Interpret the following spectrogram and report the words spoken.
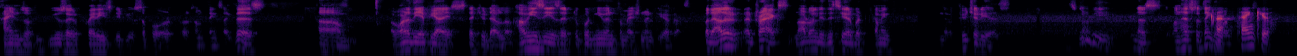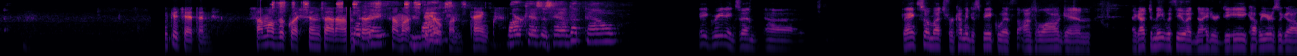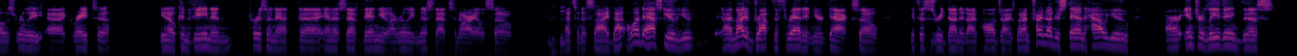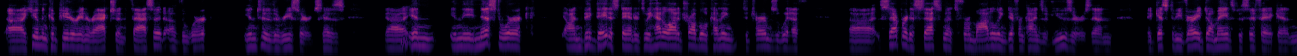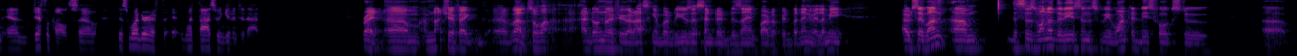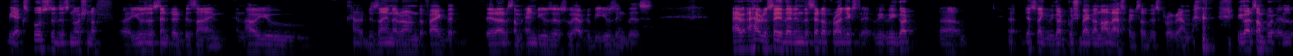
kinds of user queries did you support, or some things like this. Um, or what are the APIs that you develop? How easy is it to put new information into your graph? But the other uh, tracks, not only this year, but coming in the future years, it's going to be, you know, one has to think Uh, about. Thank you. Thank you, chetan Some of the questions are answered, Okay, some are still open. Thanks. Mark has his hand up now. Hey, greetings, and uh, thanks so much for coming to speak with Ontolog. And I got to meet with you at NITRD a couple years ago. It was really uh, great to, you know, convene in person at the NSF venue. I really missed that scenario. So Mhm. that's an aside. But I wanted to ask you, you, I might have dropped the thread in your deck. So if this is redundant, I apologize. But I'm trying to understand how you are interleaving this uh, human computer interaction facet of the work into the research because uh, in in the NIST work on big data standards, we had a lot of trouble coming to terms with uh, separate assessments for modeling different kinds of users, and it gets to be very domain specific and and difficult. So, just wonder if what thoughts have been given to that. Right. Um, I'm not sure if I, uh, well, so I don't know if you were asking about the user centered design part of it, but anyway, let me, I would say one, um, this is one of the reasons we wanted these folks to uh, be exposed to this notion of uh, user centered design and how you kind of design around the fact that there are some end users who have to be using this. I, I have to say that in the set of projects we, we got, uh, just like we got pushback on all aspects of this program, we got some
